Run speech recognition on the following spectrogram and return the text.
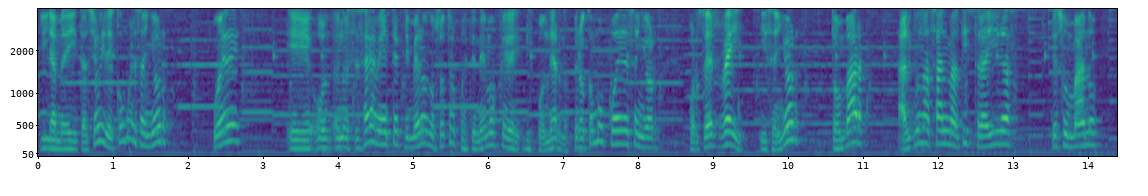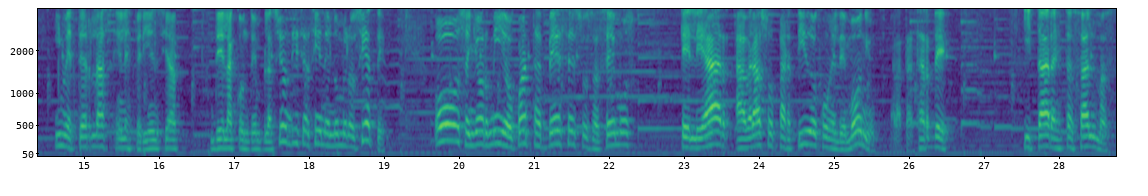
y la meditación y de cómo el Señor puede eh, o necesariamente primero nosotros pues tenemos que disponernos, pero cómo puede el Señor, por ser Rey y Señor, tomar algunas almas distraídas de su mano y meterlas en la experiencia de la contemplación. Dice así en el número 7. Oh Señor mío, cuántas veces os hacemos pelear a brazo partido con el demonio para tratar de quitar a estas almas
